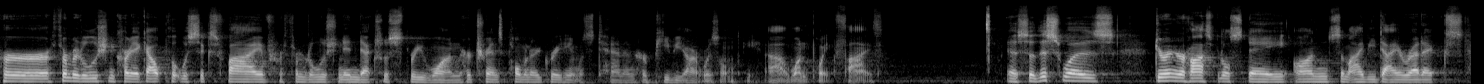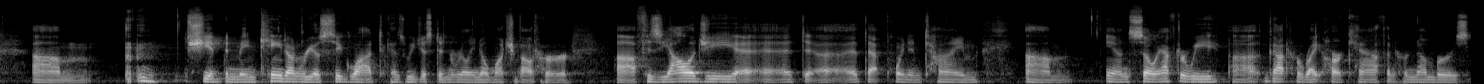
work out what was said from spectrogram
Her thermodilution cardiac output was 6.5, her thermodilution index was 3.1, her transpulmonary gradient was 10, and her PVR was only uh, 1.5. Uh, so this was during her hospital stay on some IV diuretics. Um, she had been maintained on riociguat because we just didn't really know much about her uh, physiology at, at, uh, at that point in time. Um, and so after we uh, got her right heart cath and her numbers,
